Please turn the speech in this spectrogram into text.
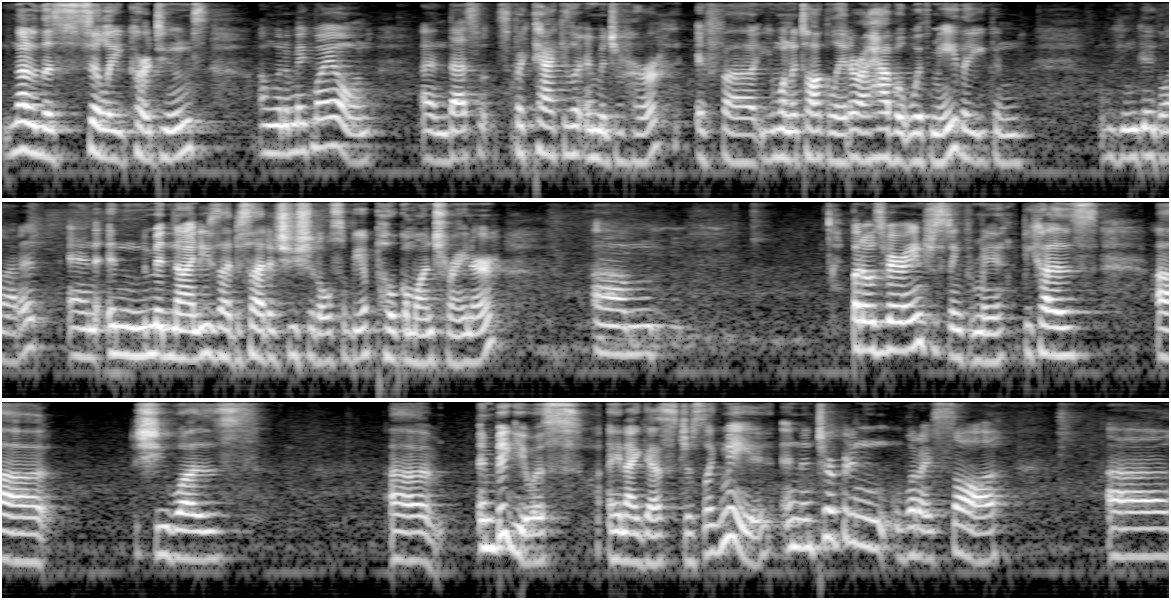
none of this silly cartoons. I'm gonna make my own. And that's a spectacular image of her. If uh, you wanna talk later, I have it with me that you can we can giggle at it. And in the mid 90s, I decided she should also be a Pokemon trainer. Um, but it was very interesting for me because uh, she was uh, ambiguous, and I guess just like me. And interpreting what I saw, uh,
